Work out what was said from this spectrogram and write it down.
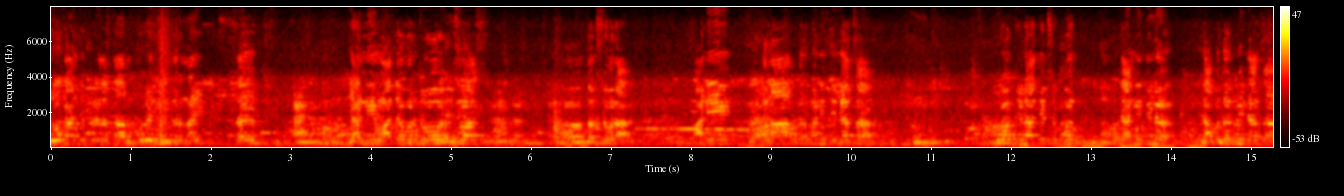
युवकांचे प्रेरणास्थान पूर्वेची सरनाईक साहेब यांनी माझ्यावर जो विश्वास दर्शवला आणि मला परभणी जिल्ह्याचा युवक जिल्हाध्यक्षपद त्यांनी दिलं. त्याबद्दल मी त्यांचा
